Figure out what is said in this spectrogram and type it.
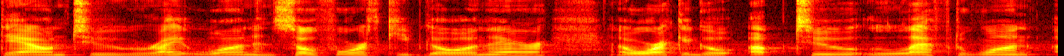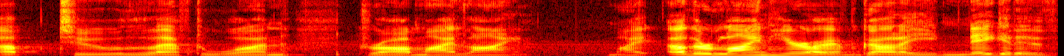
down to right 1, and so forth. Keep going there. Or I could go up to left 1, up to left 1, draw my line. My other line here, I've got a negative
